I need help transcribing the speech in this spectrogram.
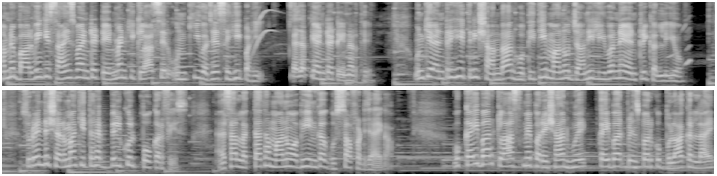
हमने बारहवीं की साइंस में एंटरटेनमेंट की क्लास सिर्फ़ उनकी वजह से ही पढ़ी, गजब के एंटरटेनर थे। उनकी एंट्री ही इतनी शानदार होती थी, मानो जानी लीवर ने एंट्री कर ली हो। सुरेंद्र शर्मा की तरह बिल्कुल पोकर फेस ऐसा लगता था मानो अभी इनका गुस्सा फट जाएगा। वो कई बार क्लास में परेशान हुए, कई बार प्रिंसिपल को बुला कर लाए।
